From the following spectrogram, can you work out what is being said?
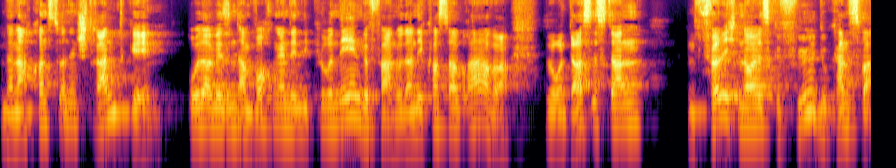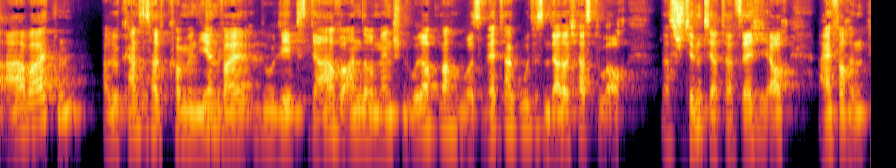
und danach konntest du an den Strand gehen. Oder wir sind am Wochenende in die Pyrenäen gefahren oder an die Costa Brava. So, und das ist dann ein völlig neues Gefühl. Du kannst zwar arbeiten, aber du kannst es halt kombinieren, weil du lebst da, wo andere Menschen Urlaub machen, wo das Wetter gut ist. Und dadurch hast du auch, das stimmt ja tatsächlich auch, einfach ein,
